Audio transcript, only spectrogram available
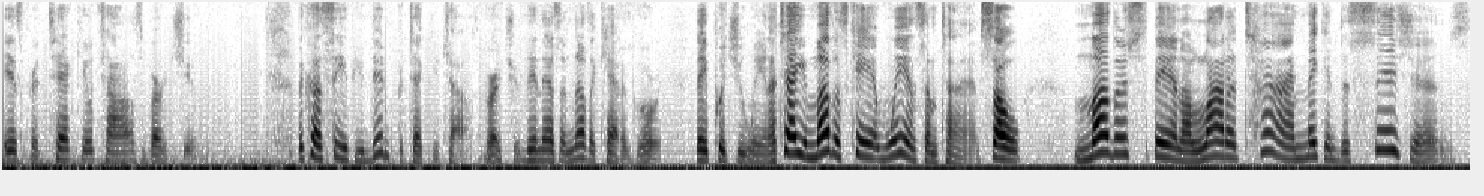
is protect your child's virtue. Because see, if you didn't protect your child's virtue, then there's another category they put you in. I tell you, mothers can't win sometimes. So mothers spend a lot of time making decisions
